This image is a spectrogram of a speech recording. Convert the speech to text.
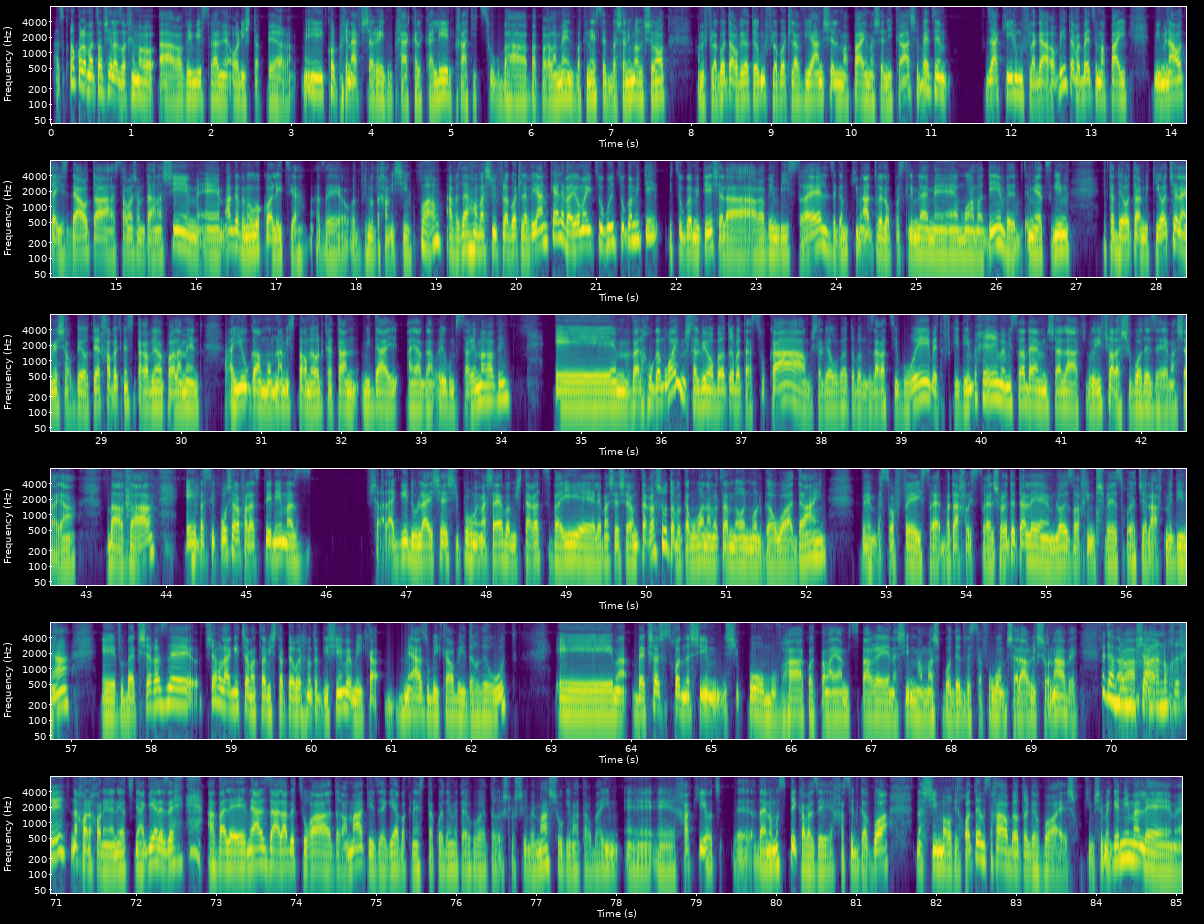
אז קודם כל המצב של האזרחים הערבים בישראל מאוד השתפר מכל בחינה אפשרית מבחינה כלכלית מבחינת ייצוג בפרלמנט בכנסת. בשנים הראשונות המפלגות הערביות היו מפלגות לוויין של מפא"י מה שנקרא שבעצם זה היה כאילו מפלגה ערבית אבל בעצם מפא"י מימנה אותה ייסדה אותה שמה שם את האנשים אה, אגב הם היו בקואליציה אז אה, עוד בשנות החמישים. אבל זה היה ממש מפלגות לוויין כאלה והיום הייצוג הוא ייצוג אמיתי ייצוג אמיתי של הערבים בישראל זה גם כמעט ולא פוסלים להם אה, מועמדים והם מייצגים את הדעות האמיתיות שלהם יש הרבה יותר חברי כנסת ערבים בפרלמנט. היו גם אמנם מספר מאוד קטן מדי היה גם היו גם שרים ערבים. אמ, ואנחנו גם רואים משתלבים הרבה יותר בתעסוקה, משתלבים הרבה יותר במגזר הציבורי, בתפקידים בכירים במשרדי הממשלה, כאילו אי אפשר להשוות את זה למה שהיה בעבר. אה, בסיפור של הפלסטינים אז אפשר להגיד אולי שיש שיפור ממה שהיה במשטר הצבאי אה, למה שיש היום את הרשות, אבל כמובן המצב מאוד מאוד גרוע עדיין, ובסוף אה, ישראל, בתכל'ס ישראל שולטת עליהם, הם לא אזרחים שווי זכויות של אף מדינה, ובהקשר הזה אפשר להגיד שהמצב השתפר בשנות ה-90 ומאז הוא בעיקר בהידרדרות. אמ, בהקשר של זכויות נשים שיפור מובהק עוד פעם היה מספר אה, נשים ממש בודד וספרו בממשלה הראשונה וגם בממשלה הנוכחית נכון נכון אני עוד שנייה אגיע לזה אבל אה, מעל זה עלה בצורה דרמטית זה הגיע בכנסת הקודמת היו כבר יותר 30 ומשהו כמעט 40 אה, ח"כיות עדיין לא מספיק אבל זה יחסית גבוה נשים מרוויחות היום שכר הרבה יותר גבוה יש חוקים שמגנים עליהם.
